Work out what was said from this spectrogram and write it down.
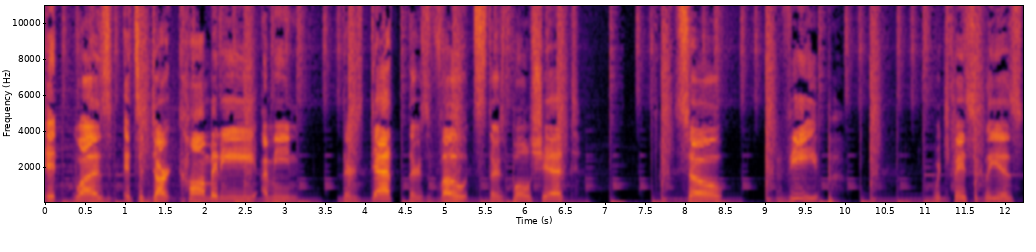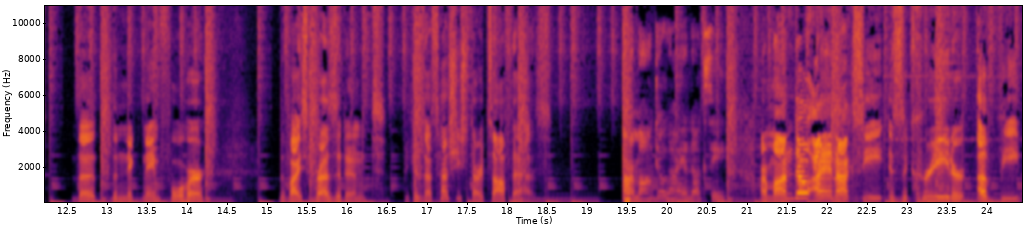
It was it's a dark comedy. I mean, there's death, there's votes, there's bullshit. So, Veep which basically is the the nickname for the vice president because that's how she starts off as. Armando Iannucci. Armando Iannucci is the creator of Veep.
